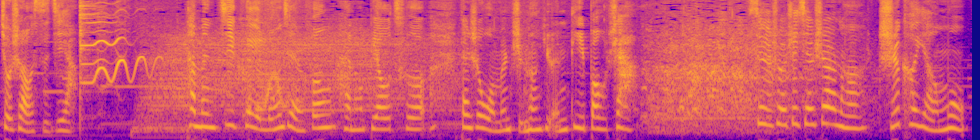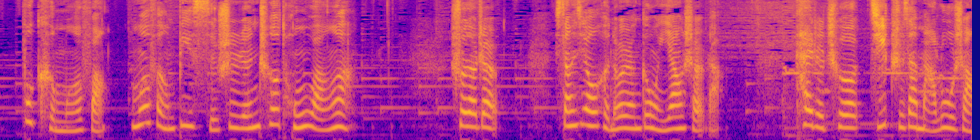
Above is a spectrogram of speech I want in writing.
就是老司机啊，他们既可以龙卷风，还能飙车，但是我们只能原地爆炸。所以说这些事儿呢，只可仰慕，不可模仿，模仿必死，是人车同亡啊。说到这儿，相信有很多人跟我一样式儿的，开着车疾驰在马路上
